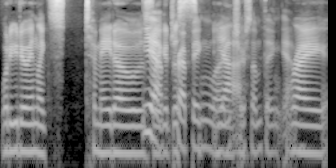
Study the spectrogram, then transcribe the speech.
what are you doing? Like s- tomatoes. yeah, like just, prepping lunch yeah, or something. Yeah. Right.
